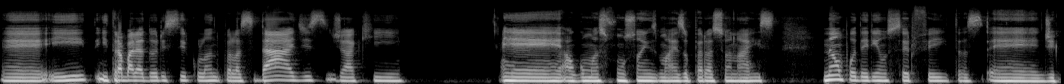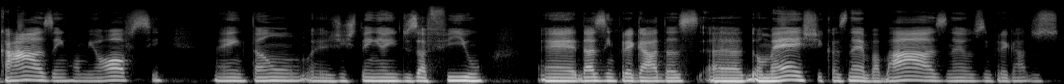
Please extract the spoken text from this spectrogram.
é, e, e, trabalhadores circulando pelas cidades, já que é, algumas funções mais operacionais não poderiam ser feitas é, de casa, em home office. Né? Então, é, a gente tem aí desafio é, das empregadas é, domésticas, né, babás, né, os empregados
